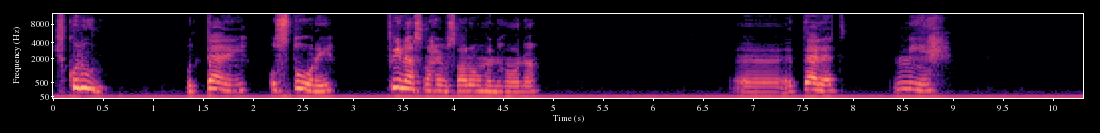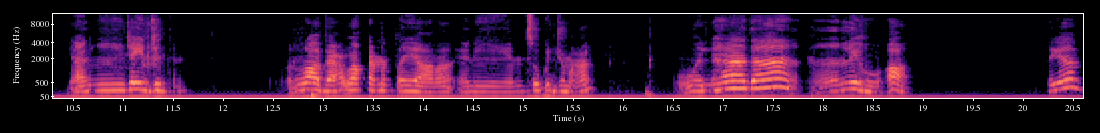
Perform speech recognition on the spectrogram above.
شكلولو والثاني أسطوري. في ناس راح يوصلوا من هنا. آه الثالث منيح يعني جيد جدا. الرابع واقع من طيارة يعني من سوق الجمعة. والهذا آه، اللي هو آه. طيب.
